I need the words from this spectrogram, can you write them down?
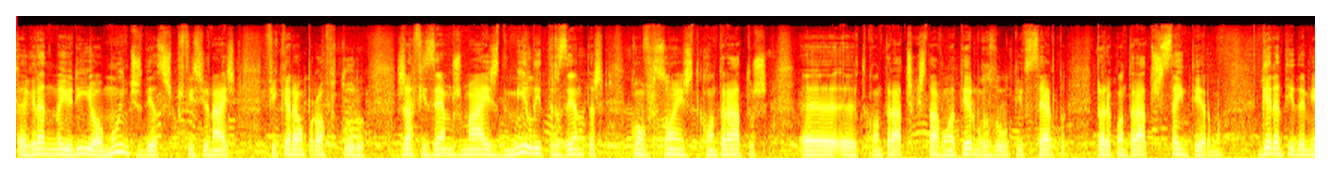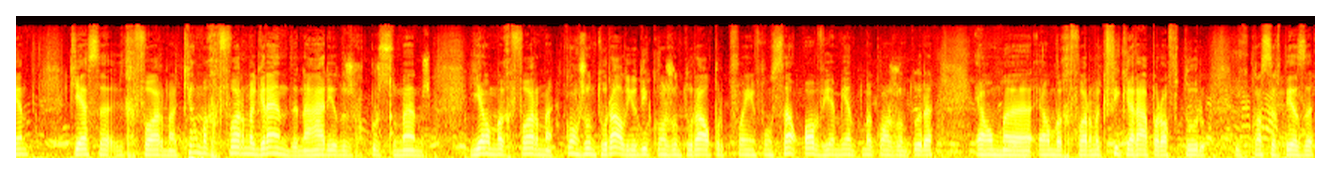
A grande maioria ou muitos desses profissionais ficarão para o futuro. Já fizemos mais de 1.300 conversões de contratos, eh, de contratos que estavam a termo resolutivo certo para contratos sem termo. Garantidamente que essa reforma, que é uma reforma grande na área dos recursos humanos e é uma reforma conjuntural, e eu digo conjuntural porque foi em função, obviamente, de uma conjuntura, é uma, é uma reforma que ficará para o futuro e que com certeza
